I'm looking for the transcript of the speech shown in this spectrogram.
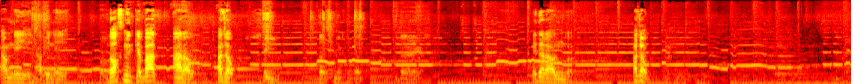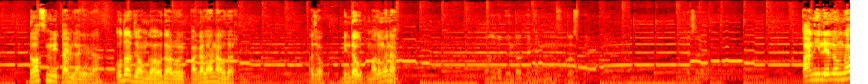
काम नहीं है अभी नहीं है दस मिनट के बाद आ रहा हूँ आ जाओ नहीं दस मिनट के बाद किधर आएगा इधर आऊँगा आ जाओ। दस मिनट टाइम लगेगा। उधर जाऊँगा उधर। वो पागल है ना उधर। आ जाओ बिंदाउट मालूम है ना? मालूम है बिंदा लेकिन दस मिनट कैसा है? पानी ले लूँगा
